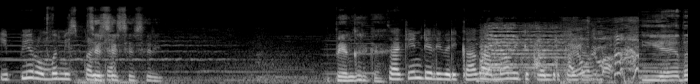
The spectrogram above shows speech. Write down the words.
இப்பயும் ரொம்ப மிஸ் பண்ணிட்டேன். சரி சரி சரி. இப்போ எங்க இருக்க? செகண்ட் டெலிவரிக்காக அம்மா வீட்டுக்கு வந்திருக்கேன்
